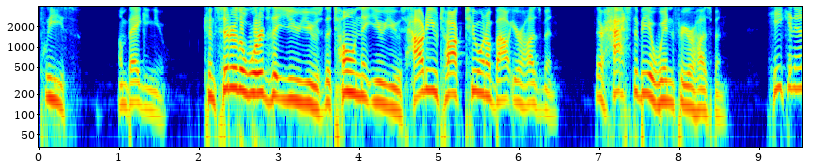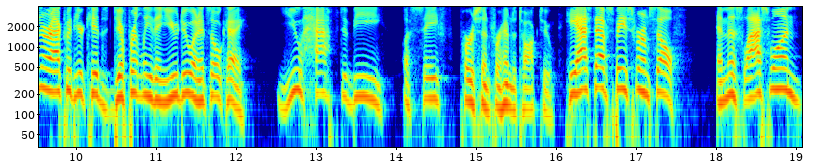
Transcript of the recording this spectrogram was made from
Please. I'm begging you. Consider the words that you use, the tone that you use. How do you talk to and about your husband? There has to be a win for your husband. He can interact with your kids differently than you do, and it's okay. You have to be a safe person for him to talk to. He has to have space for himself. And this last one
